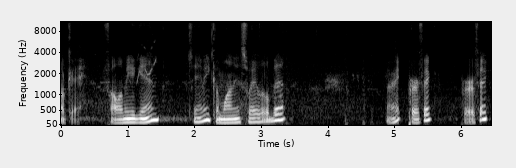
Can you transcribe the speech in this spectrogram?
Okay, follow me again. Sammy, come on this way a little bit. All right, perfect, perfect.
